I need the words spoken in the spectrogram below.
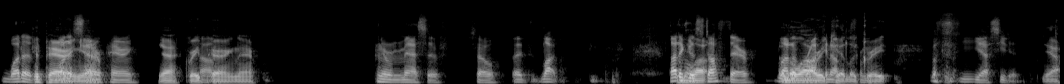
What a Good pairing, what a yeah. center pairing. Yeah, great Um, pairing there. They were massive. So a lot, a lot of good La- stuff there. A lot the of Lowry kid looked great. Yes, he did. Yeah,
